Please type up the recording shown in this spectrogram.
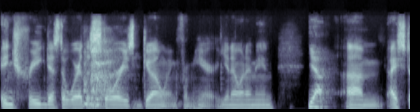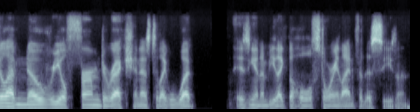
intrigued as to where the story's going from here you know what i mean Yeah. um i still have no real firm direction as to like what is going to be like the whole storyline for this season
